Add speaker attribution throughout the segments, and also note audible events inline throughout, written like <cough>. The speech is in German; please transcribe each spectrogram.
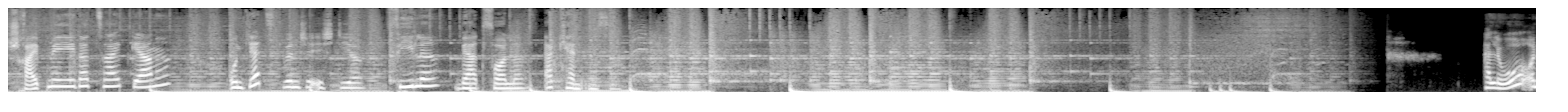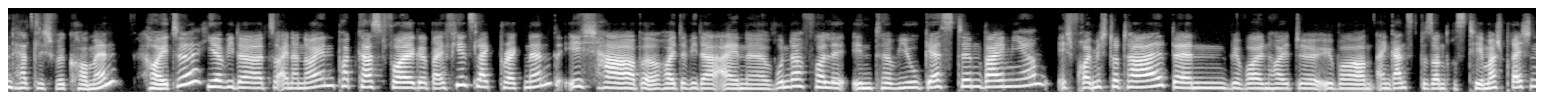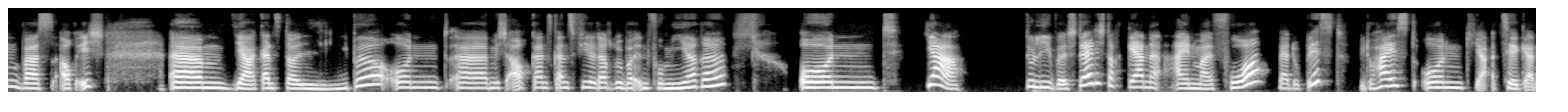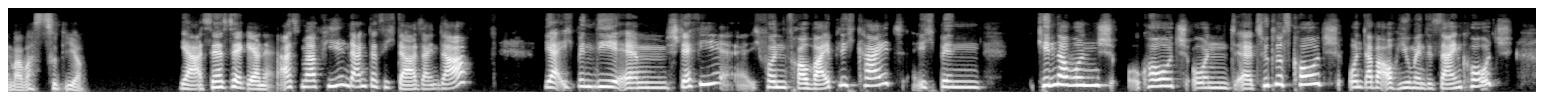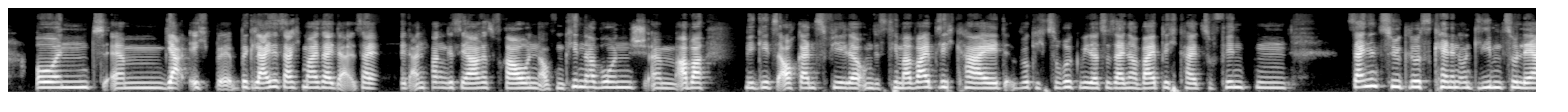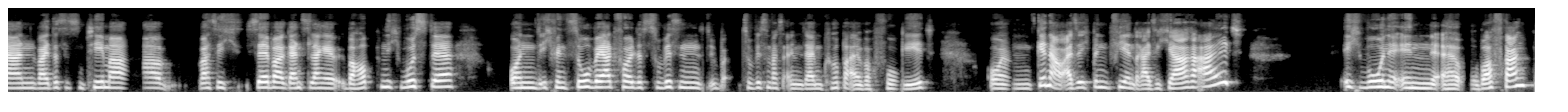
Speaker 1: Schreib mir jederzeit gerne. Und jetzt wünsche ich dir viele wertvolle Erkenntnisse. Hallo und herzlich willkommen heute hier wieder zu einer neuen Podcast-Folge bei Feels Like Pregnant. Ich habe heute wieder eine wundervolle Interviewgästin bei mir. Ich freue mich total, denn wir wollen heute über ein ganz besonderes Thema sprechen, was auch ich ähm, ja ganz doll liebe und äh, mich auch ganz, ganz viel darüber informiere. Und ja, Du Liebe, stell dich doch gerne einmal vor, wer du bist, wie du heißt und ja, erzähl gerne mal was zu dir.
Speaker 2: Ja, sehr, sehr gerne. Erstmal vielen Dank, dass ich da sein darf. Ja, ich bin die ähm, Steffi ich von Frau Weiblichkeit. Ich bin Kinderwunsch-Coach und äh, Zyklus-Coach und aber auch Human Design Coach. Und ähm, ja, ich be begleite, sag ich mal, seit, seit Anfang des Jahres Frauen auf dem Kinderwunsch. Ähm, aber mir geht es auch ganz viel da um das Thema Weiblichkeit, wirklich zurück wieder zu seiner Weiblichkeit zu finden, seinen Zyklus kennen und lieben zu lernen, weil das ist ein Thema, was ich selber ganz lange überhaupt nicht wusste. Und ich finde es so wertvoll, das zu wissen, zu wissen, was in seinem Körper einfach vorgeht. Und genau, also ich bin 34 Jahre alt ich wohne in äh, Oberfranken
